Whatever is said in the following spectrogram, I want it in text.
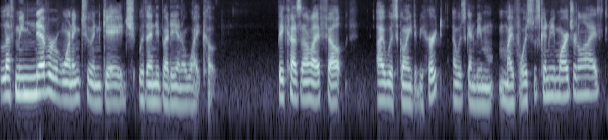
left me never wanting to engage with anybody in a white coat because I felt I was going to be hurt. I was going to be, my voice was going to be marginalized.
